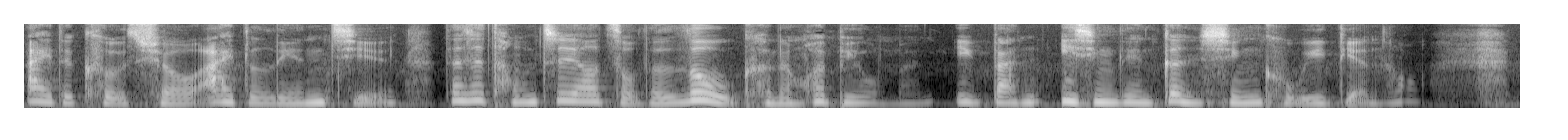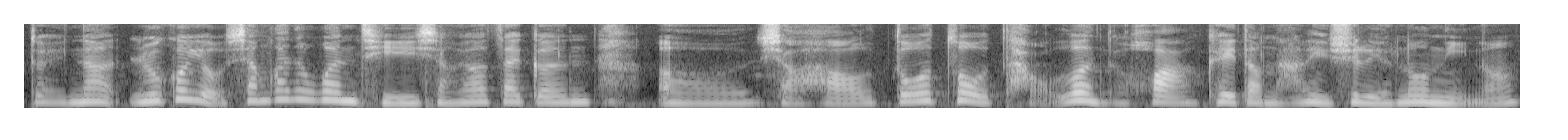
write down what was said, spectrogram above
爱的渴求，爱的连结，但是同志要走的路，可能会比我们一般异性恋更辛苦一点哦。对，那如果有相关的问题，想要再跟呃小豪多做讨论的话，可以到哪里去联络你呢？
